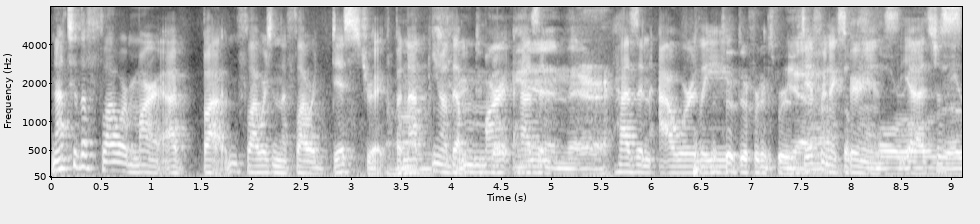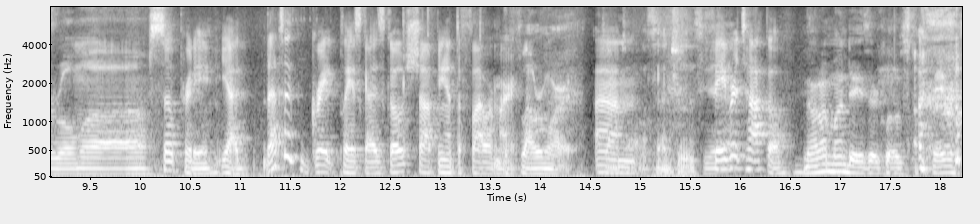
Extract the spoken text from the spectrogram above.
"Not to the flower mart. I've bought flowers in the flower district, but not you know the mart go has in an there. has an hourly." It's a different experience. Different the experience. Yeah, it's just- the aroma. so pretty. Yeah, that's a great place, guys. Go shopping at the flower mart. Flower mart. Um, downtown Los Angeles. Yeah. Favorite taco. Not on Mondays, they're closed. Favorite.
